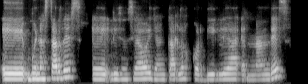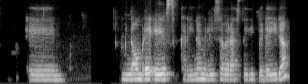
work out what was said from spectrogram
eh, buenas tardes, eh, licenciado Giancarlos Cordiglia Hernández. Eh, mi nombre es Karina Melissa Verástegui Pereira.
